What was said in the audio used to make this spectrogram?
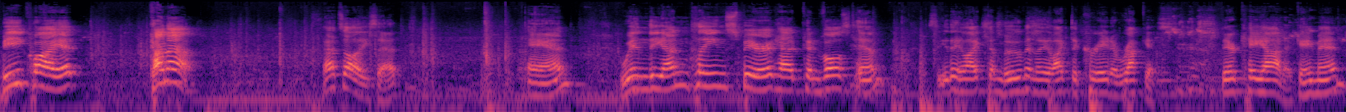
Be quiet, come out. That's all he said. And when the unclean spirit had convulsed him, see, they like to move and they like to create a ruckus. They're chaotic. Amen?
